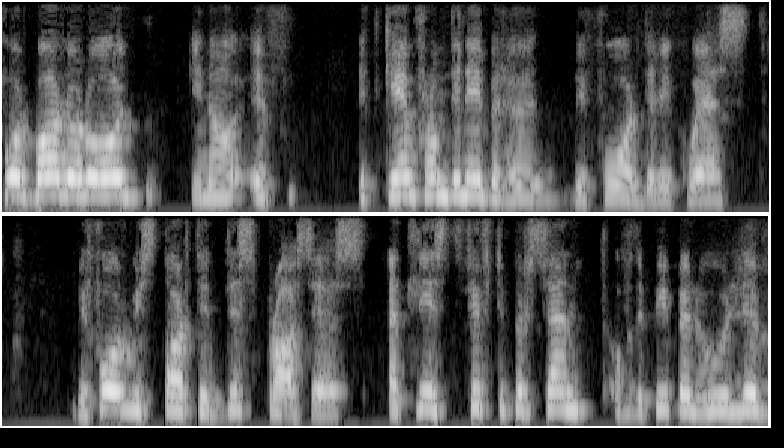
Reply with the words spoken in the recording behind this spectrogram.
for Barlow Road, you know, if it came from the neighborhood before the request, before we started this process, at least 50% of the people who live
